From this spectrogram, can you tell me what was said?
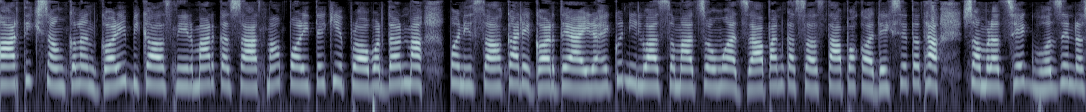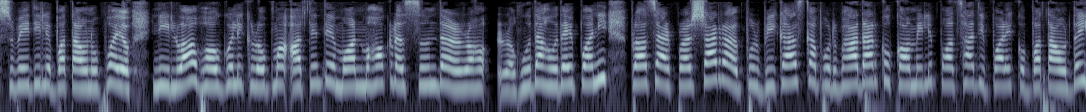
आर्थिक सङ्कलन गरी विकास निर्माणका साथमा पर्यटकीय प्रवर्धनमा पनि सहकार्य गर्दै आइरहेको निलुवा समाज चौमुवा जापानका संस्थापक अध्यक्ष तथा संरक्षक भोजेन्द्र सुवेदीले बताउनुभयो निलुवा भौगोलिक रूपमा अत्यन्तै मनमोहक र सुन्दर हुँदाहुँदै पनि प्रचार प्रसार र विकासका पूर्वाधारको कमीले पछाडि परेको बताउँदै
